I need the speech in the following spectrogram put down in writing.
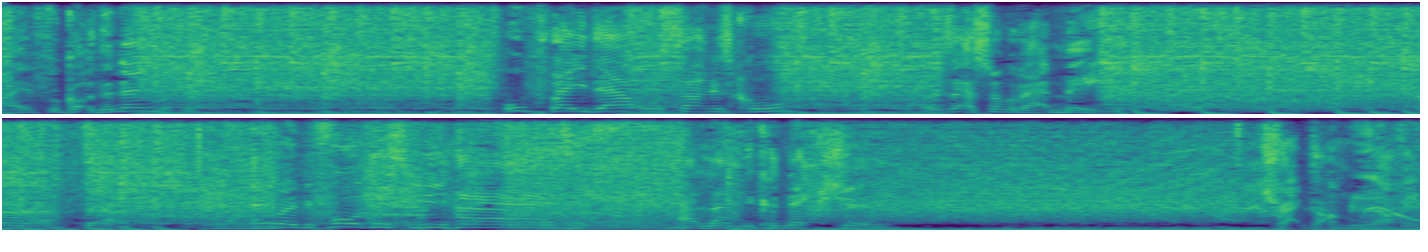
I've forgotten the name of it. All played out, or something is called. Or is that a song about me? Uh, don't know. Anyway, before this, we had Atlantic Connection. Track that I'm loving.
